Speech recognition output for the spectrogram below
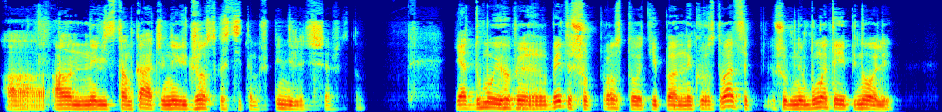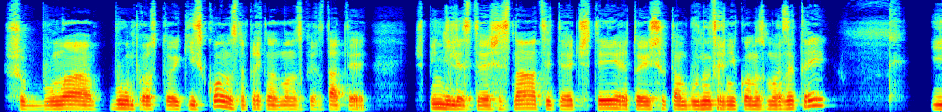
А, а не від станка, чи не від жорсткості там шпінделя, чи ще щось там. Я думаю його переробити, щоб просто типа, не користуватися, щоб не було тієї пінолі. Щоб була, був просто якийсь конус, наприклад, можна скористати шпінделя з ТВ16, ТВ4, тобто, щоб там був внутрішній конус Морзе 3, і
